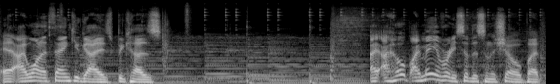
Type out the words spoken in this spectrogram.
And i want to thank you guys because I, I hope I may have already said this in the show, but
